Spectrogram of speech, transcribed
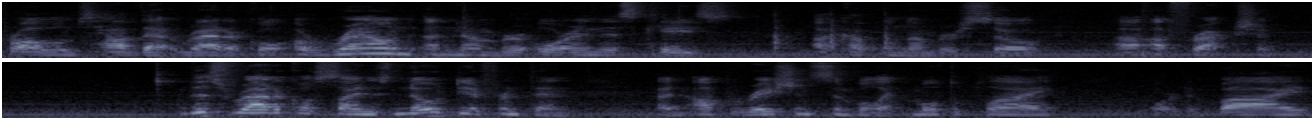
problems have that radical around a number, or in this case, a couple numbers, so uh, a fraction. This radical sign is no different than an operation symbol like multiply or divide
